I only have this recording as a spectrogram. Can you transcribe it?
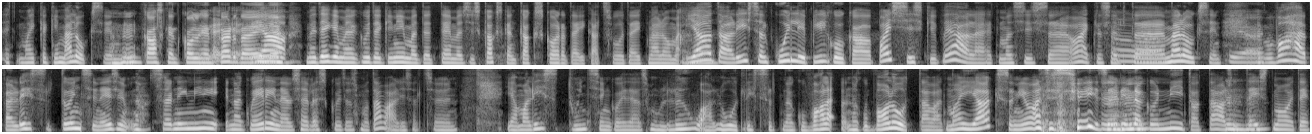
et ma ikkagi mäluksin. Mhm, kakskümmend, kolmkümmend korda onju. ja me tegime kuidagi niimoodi, et teeme siis kakskümmend kaks korda igat suutäit mälume ja ta lihtsalt kulli pilguga passiski peale, et ma siis äh, aeglaselt oh. mäluksin yeah. ja ma vahepeal lihtsalt tundsin esim-, noh, see oli nii nagu erinev sellest, sellest, kuidas ma tavaliselt söön. ja ma lihtsalt tundsin, kuidas mu lõualuud lihtsalt nagu vale, nagu valutavad, ma ei jaksa niimoodi süüa, see oli mm -hmm. nagu nii totaalselt mm -hmm. teistmoodi.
